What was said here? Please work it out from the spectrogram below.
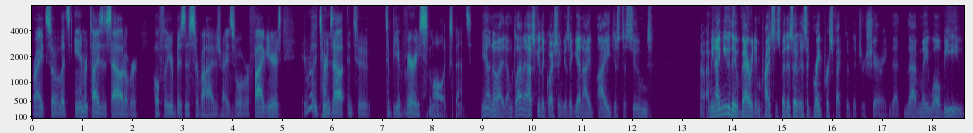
right? So let's amortize this out over hopefully your business survives right? Mm-hmm. So over five years it really turns out into to be a very small expense. Yeah, no, I, am glad I asked you the question because again, I I just assumed. Uh, I mean, I knew they varied in prices, but it's a it's a great perspective that you're sharing. That that may well be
